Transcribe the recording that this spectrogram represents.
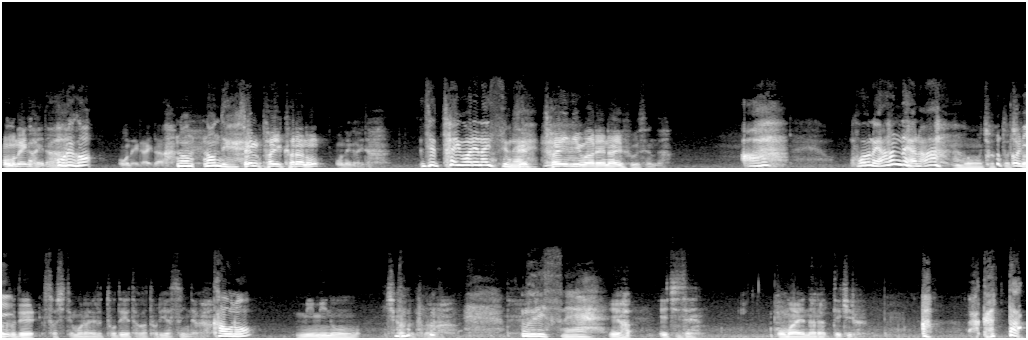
お願いだ。俺が？お願いだ。ななんで？先輩からのお願いだ。絶対割れないっすよね。絶対に割れない風船だ。ああこういうのやんだよな。もうちょっと近くで刺してもらえるとデータが取りやすいんだが。顔の？耳の近くだな。無理っすね。いや越前。お前ならできる。あ分かった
